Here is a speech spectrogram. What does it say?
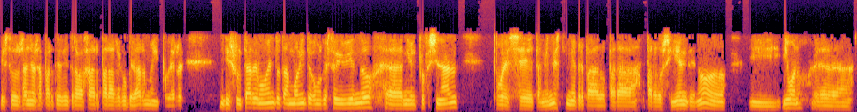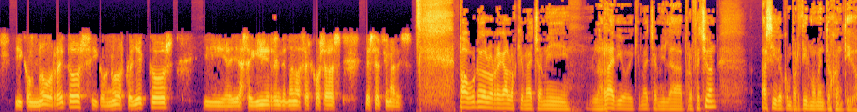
estos dos años, aparte de trabajar para recuperarme y poder disfrutar de un momento tan bonito como el que estoy viviendo a nivel profesional, pues eh, también me, me, he preparado para, para lo siguiente, ¿no? y, y bueno, eh, y con nuevos retos y con nuevos proyectos y, y, a seguir intentando hacer cosas excepcionales. Pau, uno de los regalos que me ha hecho a mí la radio y que me ha hecho a mí la profesión ha sido compartir momentos contigo.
